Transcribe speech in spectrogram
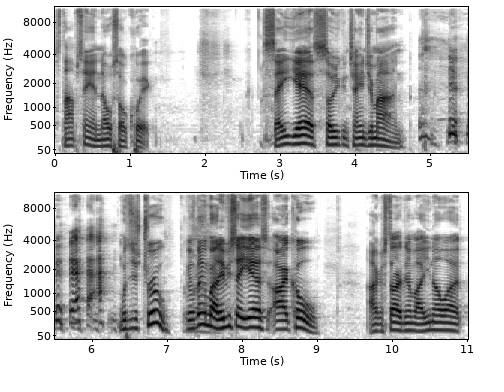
"Stop saying no so quick. Say yes so you can change your mind." Which is true. Because think about it. If you say yes, all right, cool. I can start them like, you know what?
